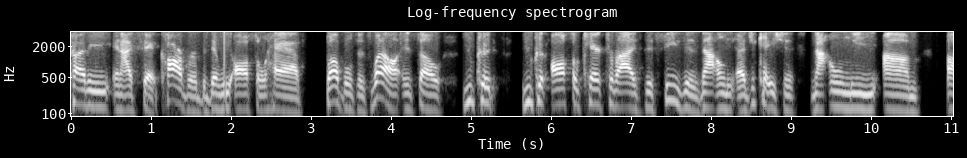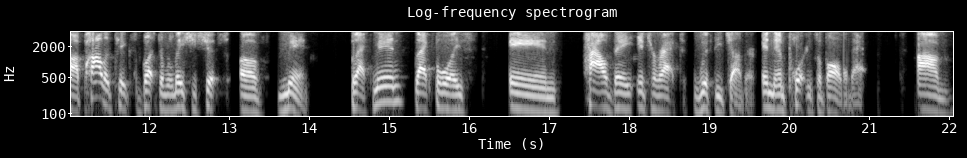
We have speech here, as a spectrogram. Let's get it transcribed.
Cutty, and I said Carver, but then we also have Bubbles as well, and so you could you could also characterize this season as not only education, not only um, uh, politics, but the relationships of men, black men, black boys, and how they interact with each other and the importance of all of that. Um,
